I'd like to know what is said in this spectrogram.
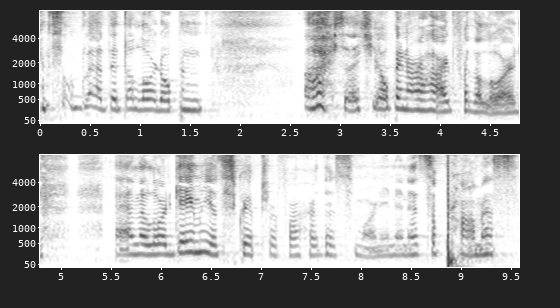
am so glad that the Lord opened, uh, that she opened her heart for the Lord. And the Lord gave me a scripture for her this morning, and it's a promise.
